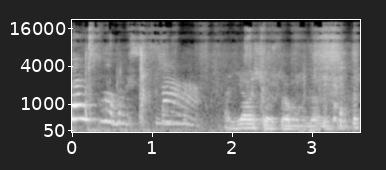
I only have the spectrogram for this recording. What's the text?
Ben sulamak istiyorum. Hadi yavaş yavaş sulamamız lazım. çocuklar.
